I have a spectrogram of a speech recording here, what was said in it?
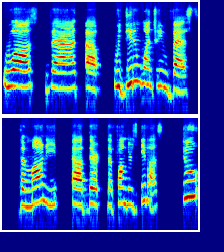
was that uh, we didn't want to invest the money uh, their, the funders give us to,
